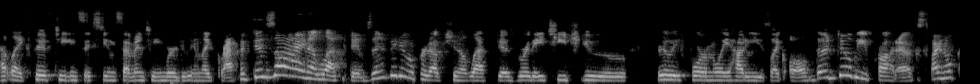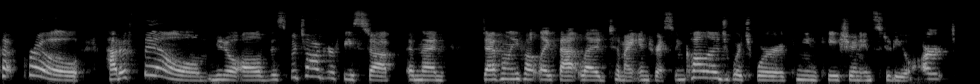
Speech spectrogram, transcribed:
at like 15, 16, 17, we're doing like graphic design electives and video production electives where they teach you really formally how to use like all the Adobe products, Final Cut Pro, how to film, you know, all of this photography stuff. And then definitely felt like that led to my interest in college, which were communication and studio art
